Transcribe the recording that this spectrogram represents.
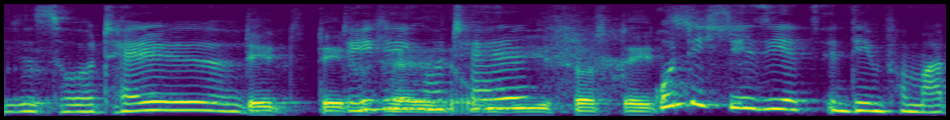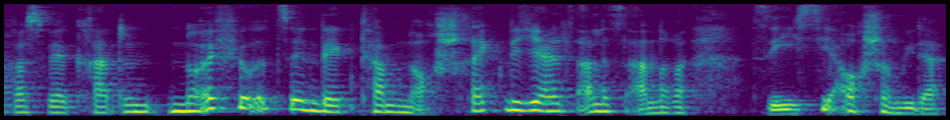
Dieses Hotel, Date- Date Dating Hotel, Hotel. Und ich sehe sie jetzt in dem Format, was wir gerade neu für uns entdeckt haben, noch schrecklicher als alles andere, sehe ich sie auch schon wieder.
